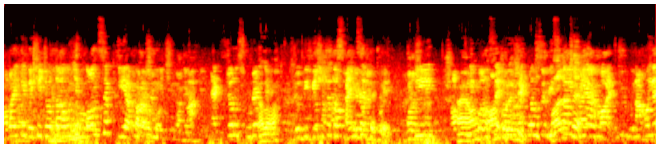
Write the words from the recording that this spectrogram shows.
সবাইকে বেশি জোর দেওয়া উচিত কনসেপ্ট ক্লিয়ার করার উপর। একজন স্টুডেন্ট যদি বিশেষত সায়েন্সের ক্ষেত্রে যদি হ্যাঁ, সবগুলি on কনসেপ্ট। একদম ক্লিয়ার হয় তাহলে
